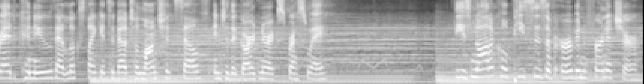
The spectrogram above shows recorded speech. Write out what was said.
red canoe that looks like it's about to launch itself into the Gardiner Expressway. These nautical pieces of urban furniture,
